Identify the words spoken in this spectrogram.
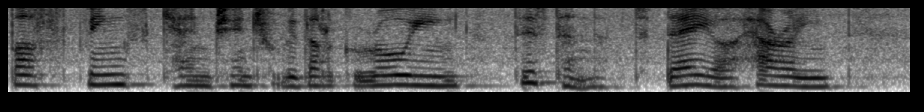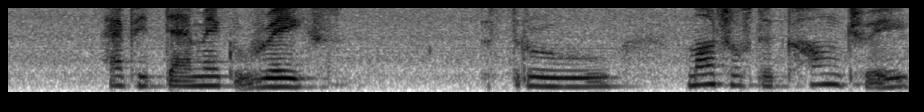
but things can change without growing distant. Today, a heroin epidemic rakes through much of the country,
